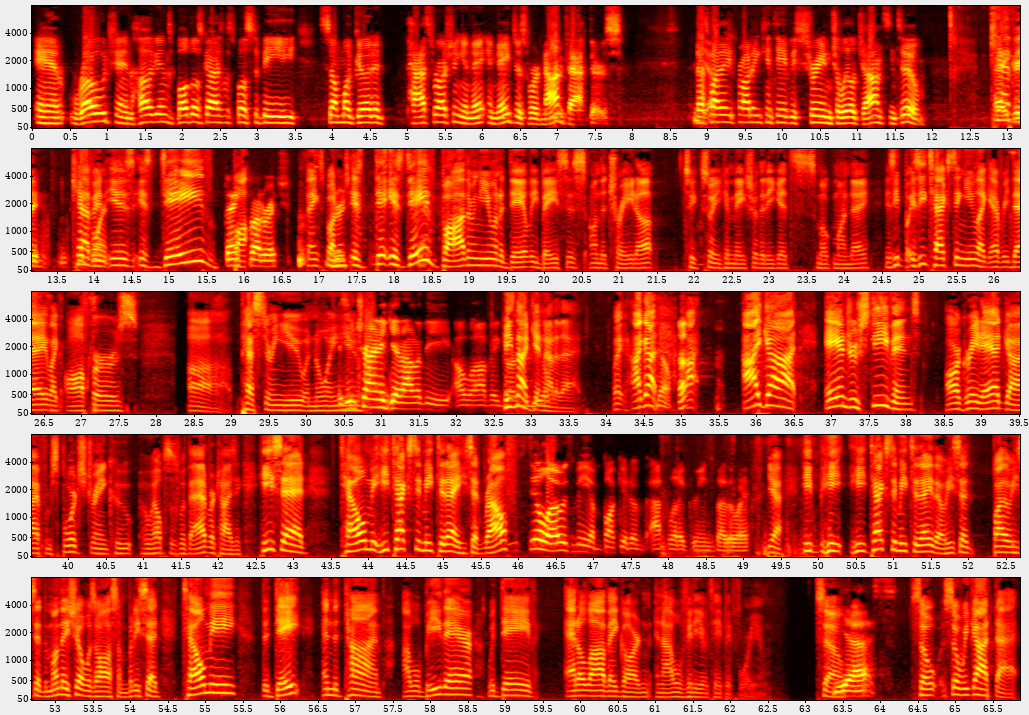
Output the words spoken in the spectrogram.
And Roach and Huggins, both those guys were supposed to be somewhat good at pass rushing, and they and they just were non-factors. That's Yeah. why they brought in Kentavius Street and Jaleel Johnson too. Kevin, Kevin, is is Dave? Thanks, bo- Butterich. Thanks, Butters. Is is Dave bothering you on a daily basis on the trade up to so you can make sure that he gets Smoke Monday? Is he is he texting you like every day, like offers, uh, pestering you, annoying Is you? he trying to get out of the Olave? He's not getting out of that. Like I got, No. I, I got Andrew Stevens, our great ad guy from Sports Drink, who who helps us with the advertising. He said, "Tell me." He texted me today. He said, "Ralph, Still owes me a bucket of athletic greens, by the way. yeah." He he he texted me today though. He said, "By the way, he said the Monday show was awesome," but he said, "Tell me the date and the time. I will be there with Dave at Olave Garden, and I will videotape it for you." So Yes. So so we got that.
